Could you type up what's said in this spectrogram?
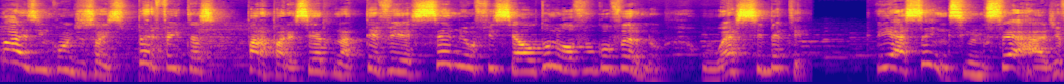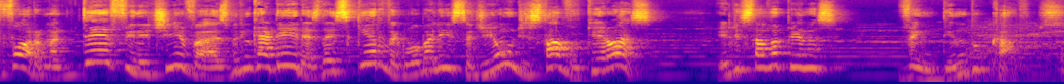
mas em condições perfeitas para aparecer na TV semi-oficial do novo governo, o SBT. E assim se encerra de forma definitiva as brincadeiras da esquerda globalista de onde estava o Queiroz. Ele estava apenas vendendo carros.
